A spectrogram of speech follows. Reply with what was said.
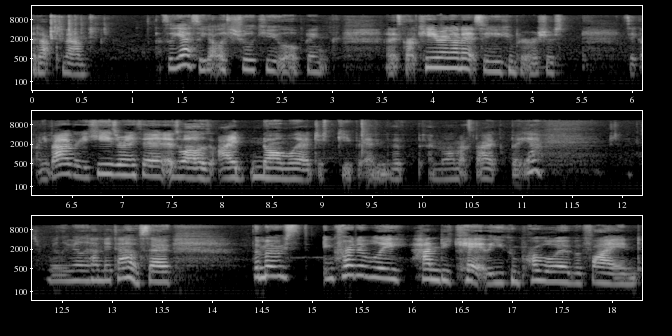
adapter now so yeah so you got like this really cute little pink and it's got a keyring on it so you can pretty much just stick it on your bag or your keys or anything as well as I normally I just keep it in the Emma Lomax bag but yeah it's really really handy to have so the most incredibly handy kit that you can probably ever find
